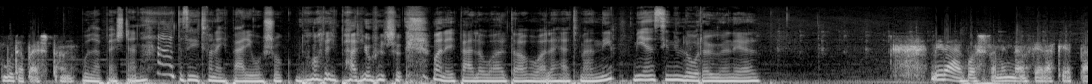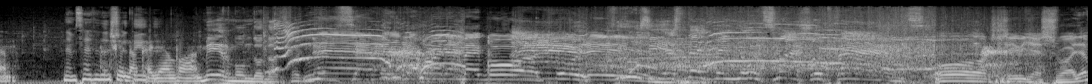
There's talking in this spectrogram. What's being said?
Budapesten. Budapesten. Hát azért itt van egy pár jó sok, van egy pár jó sok, van egy pár lovarta, ahol lehet menni. Milyen színű lóra ülnél? Virágosra mindenféleképpen. Nem szereted a sötét? Csillaghegyen van. Miért mondod azt, hogy nem De majdnem meg volt! Fúzi, ez 48 másodperc! Orsi, ügyes vagy. A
